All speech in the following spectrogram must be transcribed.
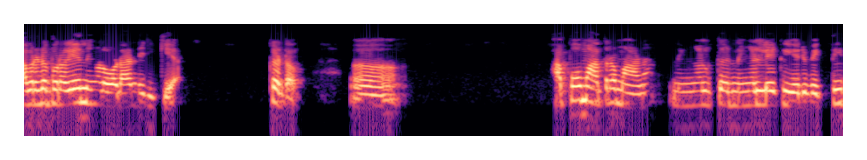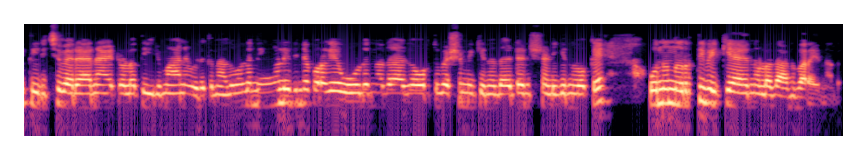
അവരുടെ പുറകെ നിങ്ങൾ ഓടാണ്ടിരിക്കുക. കേട്ടോ? അപ്പോൾ മാത്രമാണ് നിങ്ങൾക്ക് നിങ്ങളിലേക്ക് ഈ ഒരു വ്യക്തി തിരിച്ചു വരാനായിട്ടുള്ള തീരുമാനം എടുക്കുന്നത്. അതുകൊണ്ട് നിങ്ങൾ ഇതിന്റെ പുറകെ ഓടുന്നത് അത് ഓർത്ത് വിഷമിക്കുന്നത് ടെൻഷൻ അടിക്കുന്നതൊക്കെ ഒന്ന് നിർത്തിവെക്കുക എന്നുള്ളതാണ് പറയുന്നത്.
